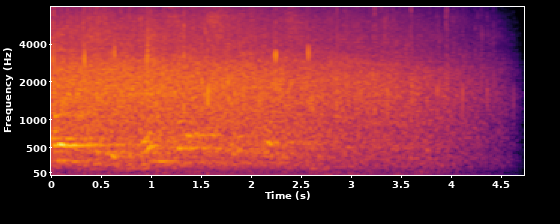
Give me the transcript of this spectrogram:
Podium Suzuki,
